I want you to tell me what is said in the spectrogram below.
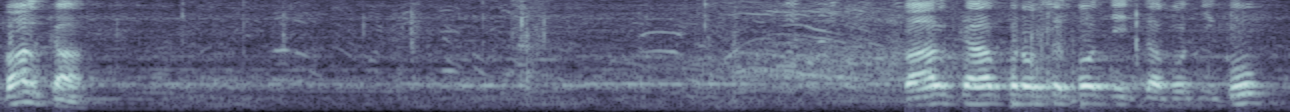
Walka. Walka, proszę podnieść zawodników.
